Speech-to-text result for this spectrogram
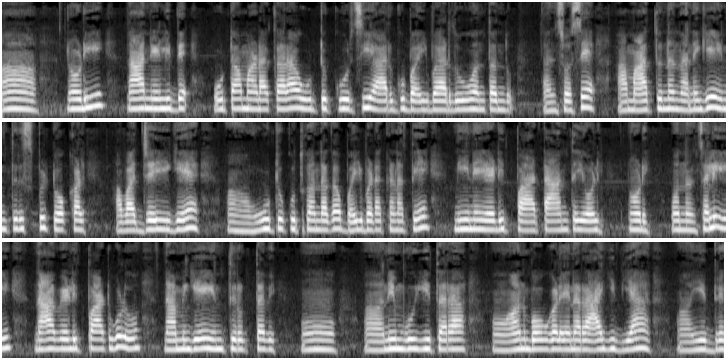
ಹಾ ನೋಡಿ, ನಾನು ಹೇಳಿದ್ದೆ, ಊಟ ಮಾಡಕ್ಕಾರ ಊಟಕ್ಕೆ ಕೂರಿಸಿ ಯಾರಿಗೂ ಬೈಬಾರ್ದು ಅಂತಂದು. ನನ್ನ ಸೊಸೆ ಆ ಮಾತನ್ನ ನನಗೆ ಹಿಂತಿರ್ಸ್ಬಿಟ್ಟು ಹೋಗ್ಕಳೆ. ಅವ ಅಜ್ಜಯ್ಯಗೆ ಊಟ ಕುತ್ಕೊಂಡಾಗ ಬೈಬೇಡ ಕಣತೆ ನೀನೇ ಹೇಳಿದ ಪಾಠ ಅಂತ ಹೇಳಿ. ನೋಡಿ, ಒಂದೊಂದ್ಸಲಿ ನಾವು ಹೇಳಿದ ಪಾಠಗಳು ನಮಗೆ ಹಿಂತಿರುಗ್ತವೆ. ಹ್ಞೂ ನಿಮ್ಗೂ ಈ ಥರ ಅನುಭವಗಳು ಏನಾರ ಆಗಿದೆಯಾ? ಇದ್ದರೆ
